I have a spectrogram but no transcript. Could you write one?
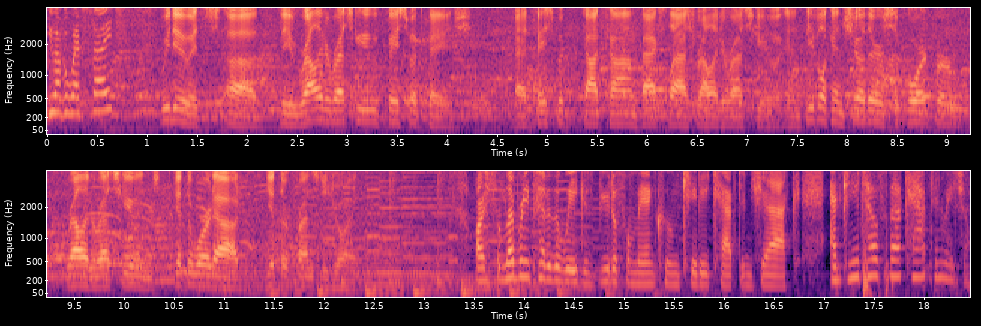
you have a website? We do. It's uh, the Rally to Rescue Facebook page at facebook.com backslash rally to rescue. And people can show their support for Rally to Rescue and get the word out, get their friends to join. Our celebrity pet of the week is beautiful Maine Coon kitty, Captain Jack. And can you tell us about Captain Rachel?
